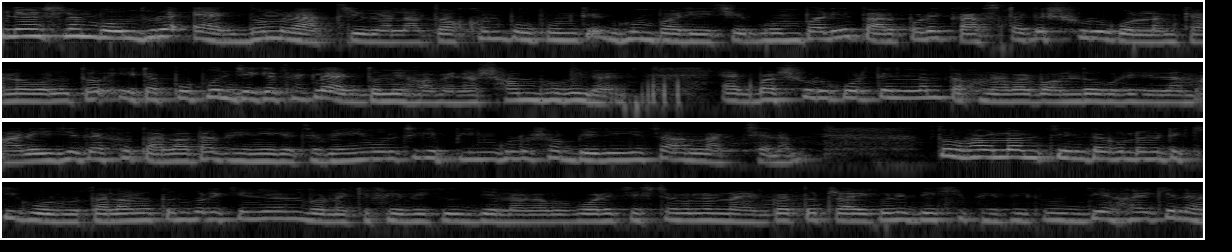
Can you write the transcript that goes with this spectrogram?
চলে আসলাম বন্ধুরা একদম রাত্রিবেলা। তখন পুপুনকে ঘুম পাড়িয়েছি। ঘুম পাড়িয়ে তারপরে কাজটাকে শুরু করলাম। কেন বলো তো? এটা পুপুন জেগে থাকলে একদমই হবে না, সম্ভবই নয়। একবার শুরু করতে নিলাম, তখন আবার বন্ধ করে দিলাম। আর এই যে দেখো, তালাটা ভেঙে গেছে। ভেঙে বলছে কি, পিনগুলো সব বেরিয়ে গেছে, আর লাগছে না। তো ভাবলাম, চিন্তা করলাম, এটা কী করব? তালা নতুন করে কিনে আনব, নাকি ফেভিকুইক দিয়ে লাগাবো? পরে চেষ্টা করলাম, না, একবার তো ট্রাই করে দেখি, ফেভিকুইক দিয়ে হয় কি না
